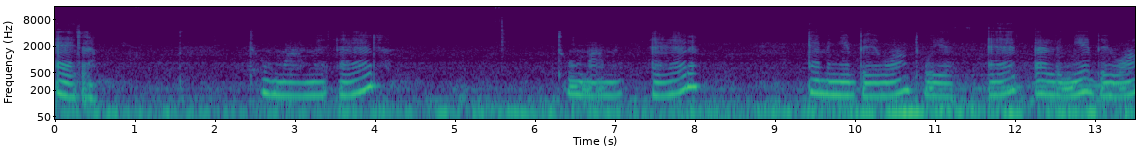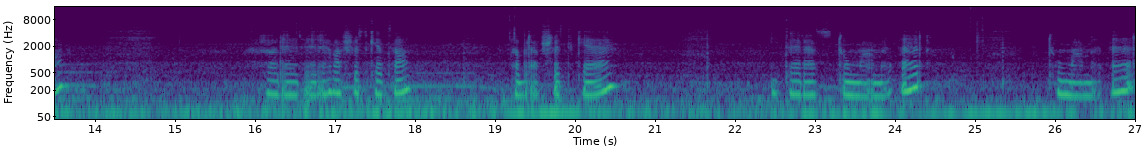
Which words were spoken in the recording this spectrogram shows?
R. Tu mamy R. Tu mamy R. M nie było. Tu jest R. L nie było. R, R, R. Chyba wszystkie, co? Dobra, wszystkie. Teraz tu mamy R. Tu mamy R.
